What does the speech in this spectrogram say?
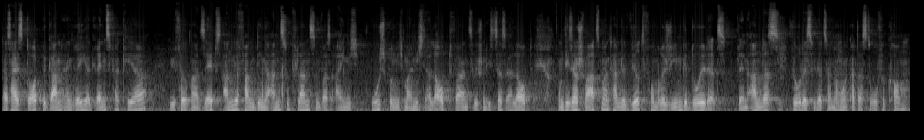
Das heißt, dort begann ein reger Grenzverkehr. Die Bevölkerung hat selbst angefangen, Dinge anzupflanzen, was eigentlich ursprünglich mal nicht erlaubt war. Inzwischen ist das erlaubt. Und dieser Schwarzmarkthandel wird vom Regime geduldet, denn anders würde es wieder zu einer Hungerkatastrophe kommen.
